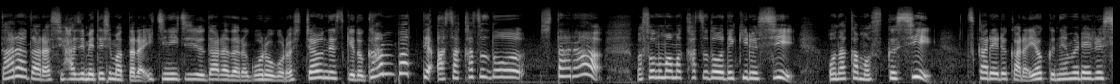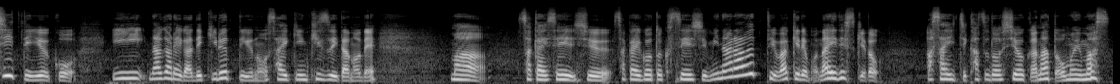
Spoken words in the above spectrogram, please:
ダラダラし始めてしまったら一日中ダラダラゴロゴロしちゃうんですけど頑張って朝活動したら、まあ、そのまま活動できるしお腹もすくし疲れるからよく眠れるしっていうこういい流れができるっていうのを最近気づいたのでまあ酒井選手酒井五徳選手見習うっていうわけでもないですけど朝一活動しようかなと思います。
